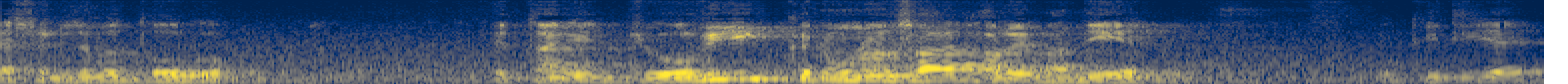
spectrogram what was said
ਐਸਟੋ ਨੰਬਰ 2 ਕੋ ਕਿ ਤਾਂ ਕਿ ਜੋ ਵੀ ਕਾਨੂੰਨ ਅਨੁਸਾਰ ਕਾਰਵਾਈ ਬਣਦੀ ਹੈ, ਉਹ ਕੀਤੀ ਜਾਏ।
